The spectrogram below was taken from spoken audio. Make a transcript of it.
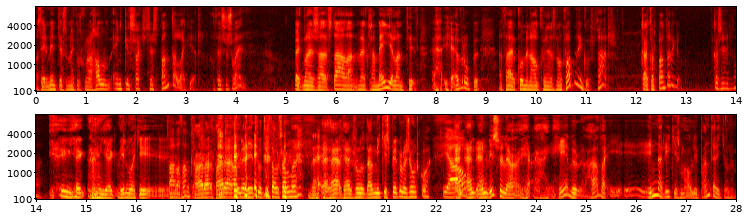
og þeir myndi svona einhvers konar halv engilsaksins bandala hér á þessu svæði vegna þess að staðan með eitthvað megilandið í Evrópu að það er komin ákveðin svona klopningur þar, gagvart bandaríkjum hvað segir það? Ég, ég, ég vil nú ekki fara, fara, fara alveg hitt út í þá sálma. Það, það er svona það er mikið spekulasjón sko. En, en, en vissulega hefur hafa innaríkismál í bandaríkjunum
